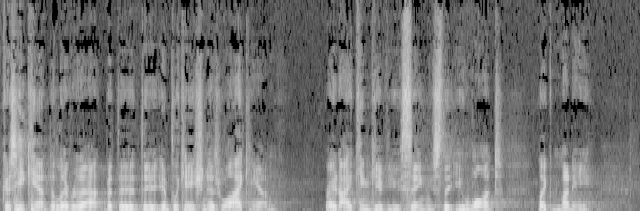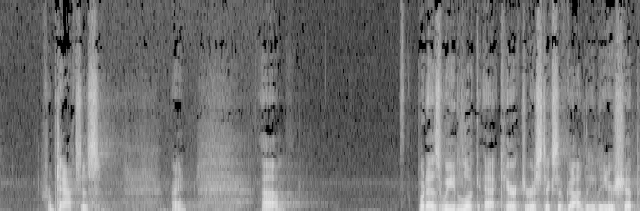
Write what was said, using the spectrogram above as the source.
Because he can't deliver that, but the, the implication is, well, I can right? I can give you things that you want, like money from taxes, right? Um, but as we look at characteristics of godly leadership,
